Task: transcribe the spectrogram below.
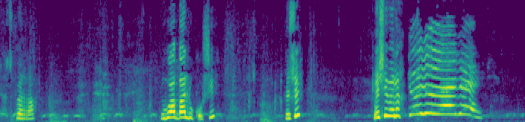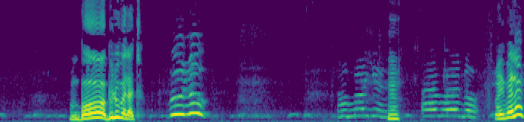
ያስፈራ። ይዋጋሉ እኮ እሺ እሺ እሺ በላ ቦ ብሉ በላቸው። አይበላም።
